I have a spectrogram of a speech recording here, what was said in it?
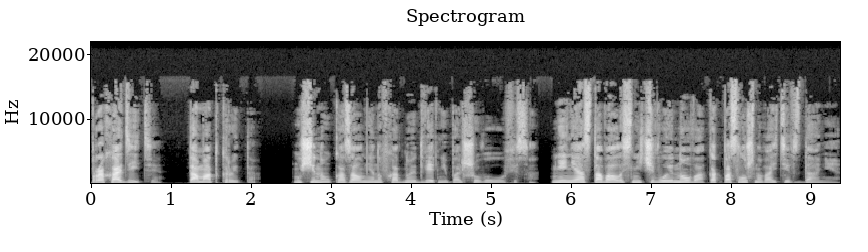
Проходите, там открыто». Мужчина указал мне на входную дверь небольшого офиса. Мне не оставалось ничего иного, как послушно войти в здание.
